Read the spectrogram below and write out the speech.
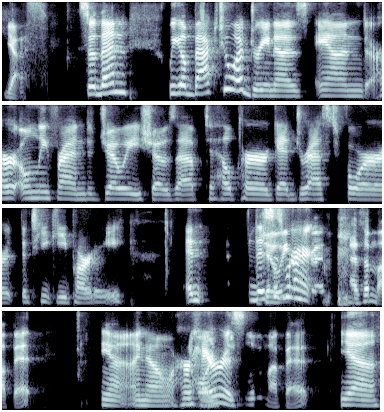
Yes. So then we go back to Audrina's, and her only friend, Joey, shows up to help her get dressed for the tiki party. And this Joey is where as a Muppet. Yeah, I know. Her hair is blue Muppet. Yeah.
